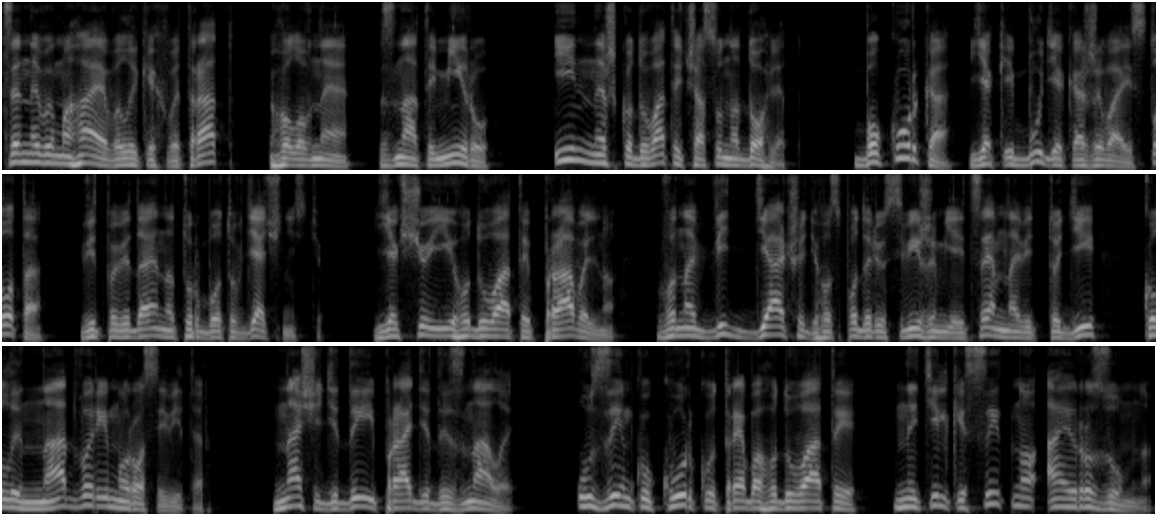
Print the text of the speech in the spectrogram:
Це не вимагає великих витрат, головне знати міру і не шкодувати часу на догляд. Бо курка, як і будь-яка жива істота, відповідає на турботу вдячністю. Якщо її годувати правильно, вона віддячить господарю свіжим яйцем навіть тоді, коли на дворі мороз і вітер. Наші діди і прадіди знали узимку курку треба годувати не тільки ситно, а й розумно.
